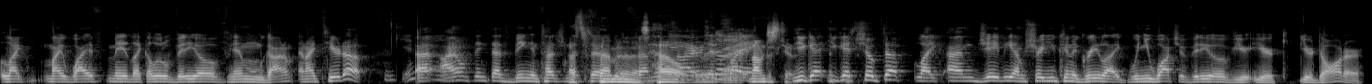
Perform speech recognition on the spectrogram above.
like my wife made like a little video of him, got him, and I teared up. I, I don't think that's being in touch. That's necessarily with feminine as hell. side. dude. It's so like- No, I'm just kidding. you get you get choked up like I'm JB. I'm sure you can agree. Like when you watch a video of your your your daughter,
